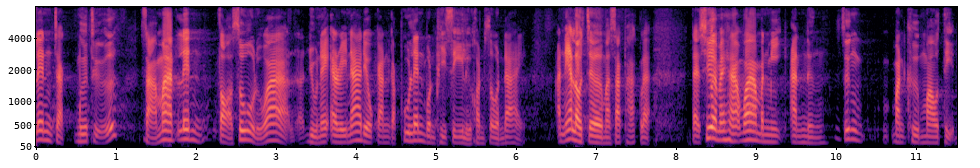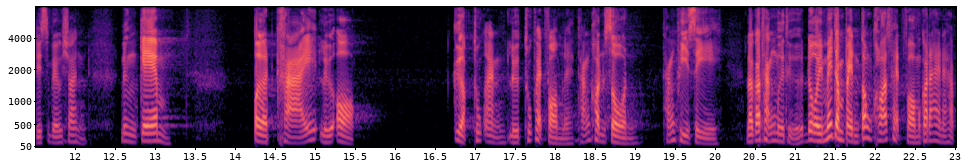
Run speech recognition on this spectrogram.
เล่นจากมือถือ สามารถเล่นต่อสู้หรือว่าอยู่ใน arena เดียวกันกับผู้เล่นบน PC หรือคอนโซลได้ อันนี้เราเจอมาสักพักแล้ว แต่เชื่อไหมฮะว่ามันมีอันหนึ่งซึ่งมันคือ multi distribution หนึ่งเกม เปิดขายหรือออกเกือบทุกอันหรือทุกแพลตฟอร์มเลย ทั้งคอนโซลทั้ง PC แล้วก็ทั้งมือถือ โดยไม่จำเป็นต้อง cross platform ก็ได้นะครับ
